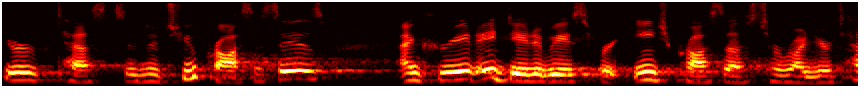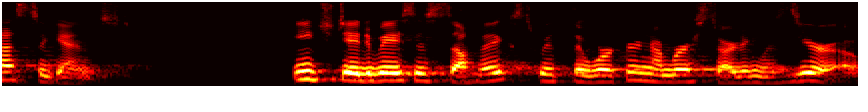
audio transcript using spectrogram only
your tests into two processes and create a database for each process to run your tests against. Each database is suffixed with the worker number starting with zero.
